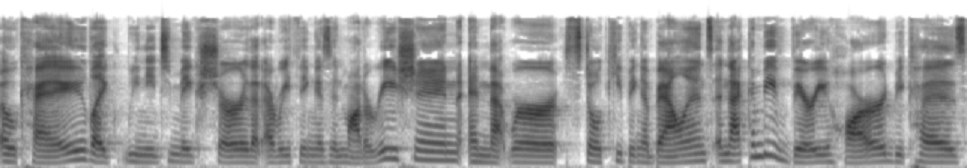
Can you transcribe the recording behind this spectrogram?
okay. Like, we need to make sure that everything is in moderation and that we're still keeping a balance. And that can be very hard because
